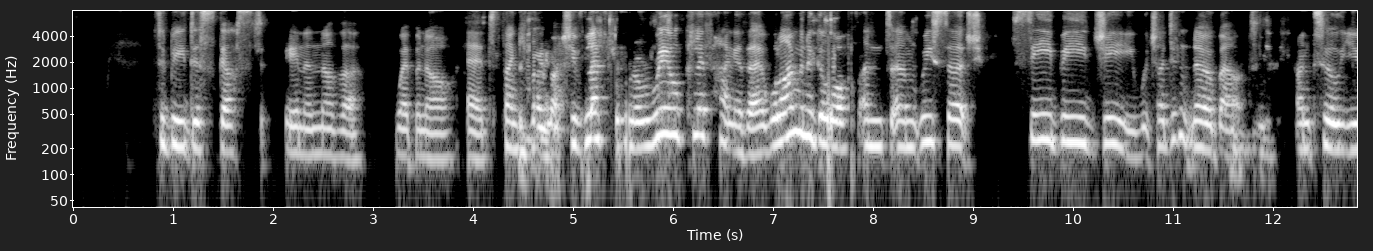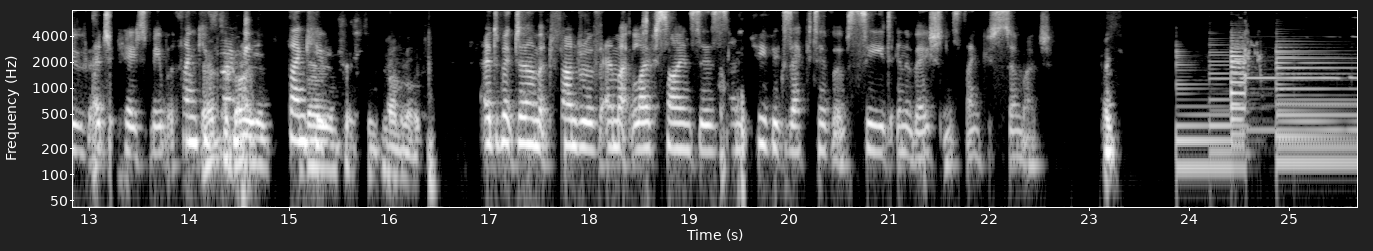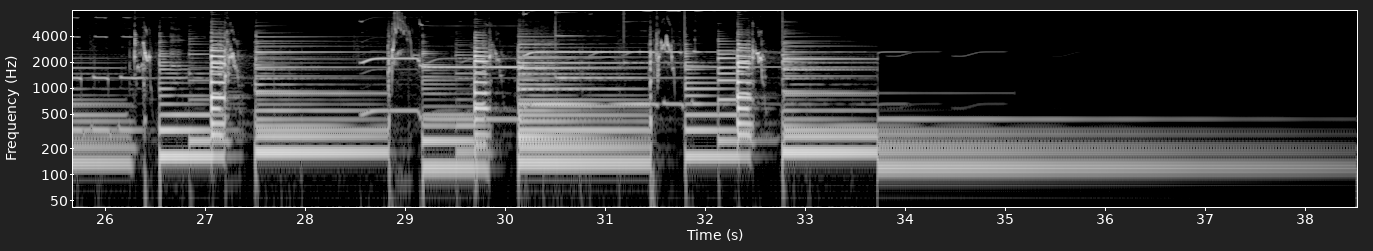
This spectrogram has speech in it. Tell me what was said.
to be discussed in another webinar, Ed. Thank you very much. You've left us on a real cliffhanger there. Well, I'm going to go off and um, research CBG, which I didn't know about until you've educated me. But thank you That's very, very, much. Thank very you. Interesting terminology. Ed McDermott, founder of EMMAC Life Sciences and Chief Executive of Seed Innovations. Thank you so much.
